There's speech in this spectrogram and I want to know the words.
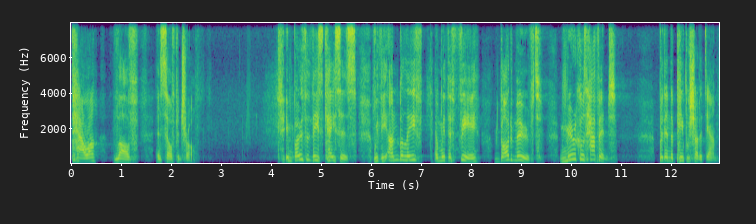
power, love, and self control. In both of these cases, with the unbelief and with the fear, God moved. Miracles happened, but then the people shut it down.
